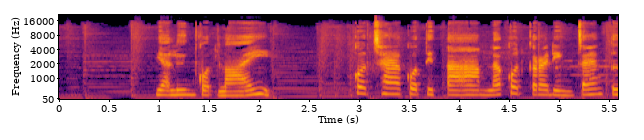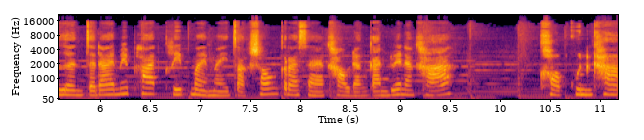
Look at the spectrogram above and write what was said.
230 อย่าลืมกดไลค์ กดแชร์ กดติดตาม และกดกระดิ่งแจ้งเตือนจะได้ไม่พลาดคลิปใหม่ๆ จากช่องกระแสข่าวดังกันด้วยนะคะ ขอบคุณค่ะ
